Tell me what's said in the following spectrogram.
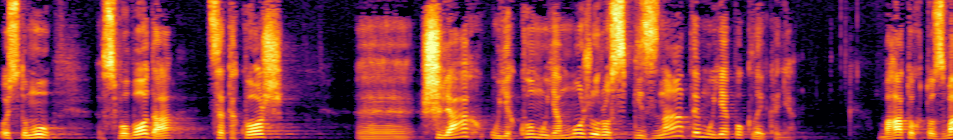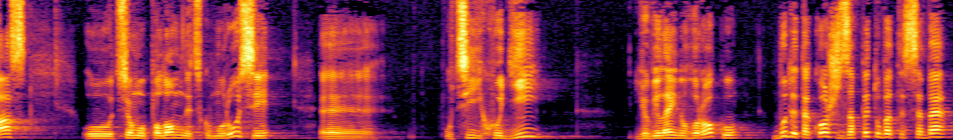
Ось тому свобода це також е, шлях, у якому я можу розпізнати моє покликання. Багато хто з вас у цьому паломницькому русі, е, у цій ході ювілейного року, буде також запитувати себе,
